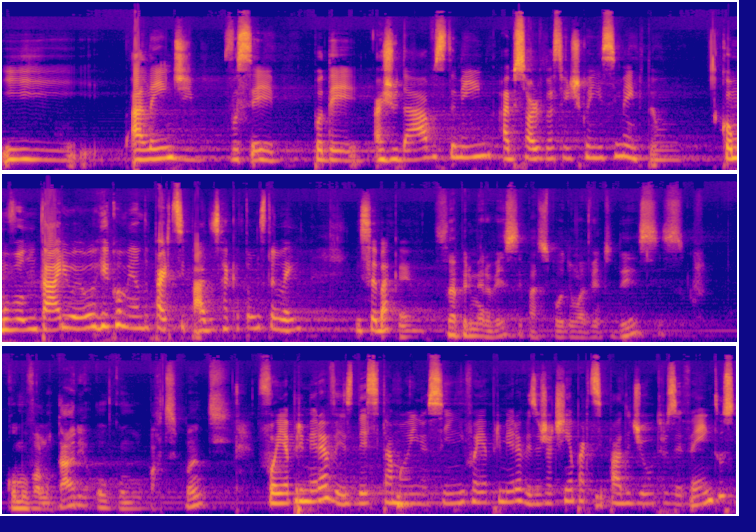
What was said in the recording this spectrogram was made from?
e além de você poder ajudar, você também absorve bastante conhecimento. Então, como voluntário, eu recomendo participar dos hackathons também. Isso é bacana. Foi a primeira vez que você participou de um evento desses? Como voluntária ou como participante? Foi a primeira vez desse tamanho, assim, foi a primeira vez. Eu já tinha participado de outros eventos,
